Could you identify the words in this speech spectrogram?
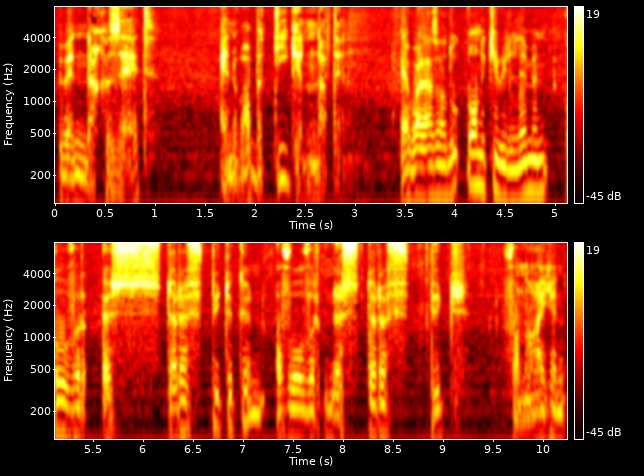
wen dat gezegd en wat betekent dat dan? En wat als dat ook nog een keer wil nemen over een sturfputteken of over een sturfput Van eigen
